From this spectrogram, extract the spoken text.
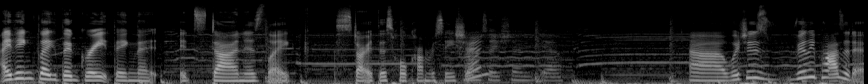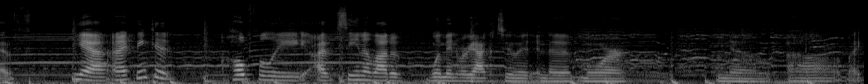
I think like the great thing that it's done is like start this whole conversation. Conversation, yeah. Uh, which is really positive. Yeah, and I think it hopefully, I've seen a lot of women react to it in a more, you know, uh, like,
